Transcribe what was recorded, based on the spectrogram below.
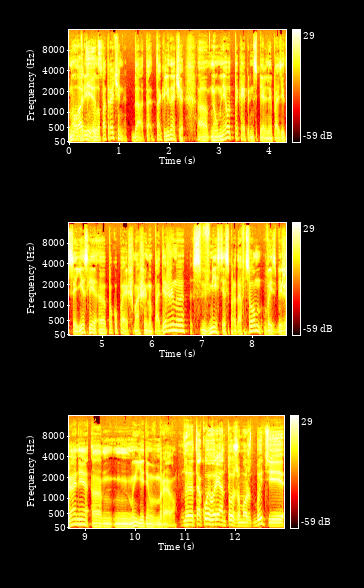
Но Молодец. время было потрачено. Да, так, так или иначе. А, но у меня вот такая принципиальная позиция. Если э, покупаешь машину подержанную, вместе с продавцом во избежание э, мы едем в МРЭО. Э, такой вариант тоже может быть. И,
